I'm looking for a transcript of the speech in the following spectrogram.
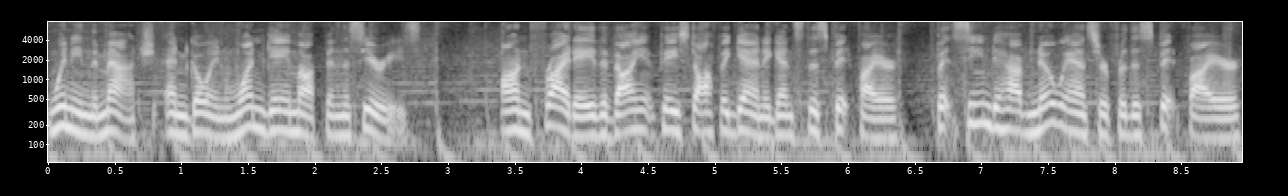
winning the match and going one game up in the series. On Friday, the Valiant faced off again against the Spitfire, but seemed to have no answer for the Spitfire,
